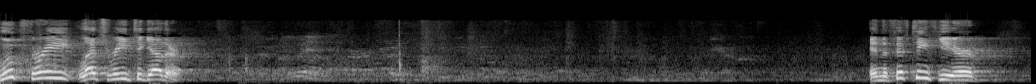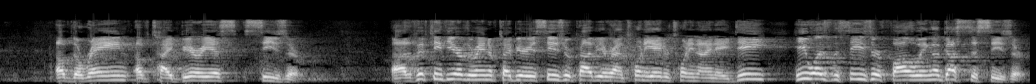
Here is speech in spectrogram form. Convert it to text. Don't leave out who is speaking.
Speaker 1: Luke 3, let's read together. In the 15th year of the reign of Tiberius Caesar, uh, the 15th year of the reign of Tiberius Caesar would probably be around 28 or 29 AD. He was the Caesar following Augustus Caesar.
